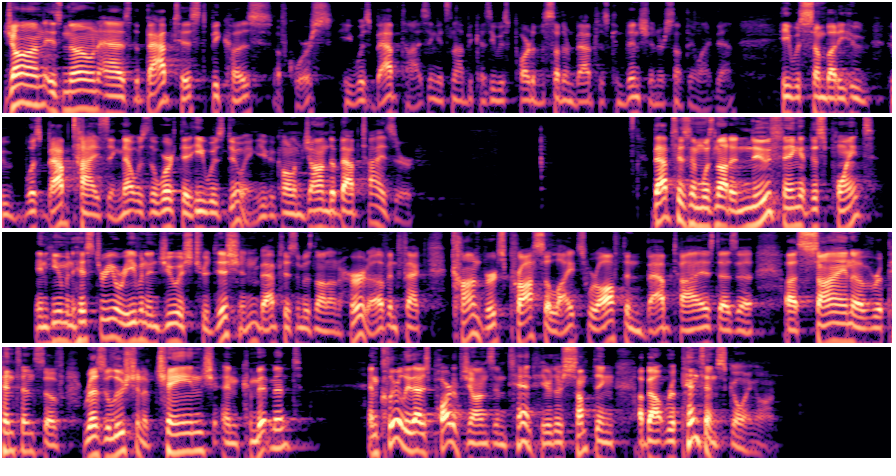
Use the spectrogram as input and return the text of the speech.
John is known as the Baptist because, of course, he was baptizing. It's not because he was part of the Southern Baptist Convention or something like that. He was somebody who, who was baptizing. That was the work that he was doing. You could call him John the Baptizer. Baptism was not a new thing at this point in human history or even in Jewish tradition. Baptism is not unheard of. In fact, converts, proselytes, were often baptized as a, a sign of repentance, of resolution, of change and commitment. And clearly, that is part of John's intent here. There's something about repentance going on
